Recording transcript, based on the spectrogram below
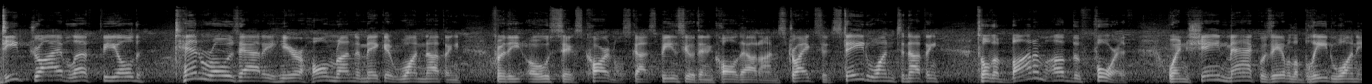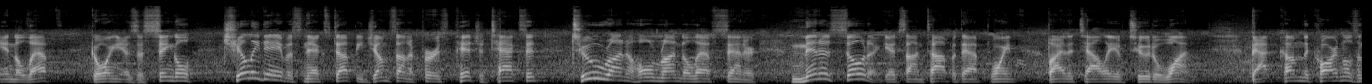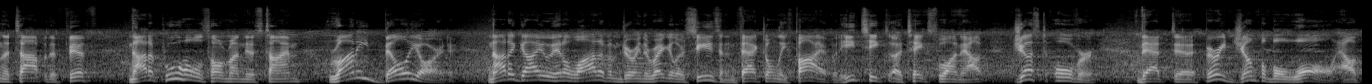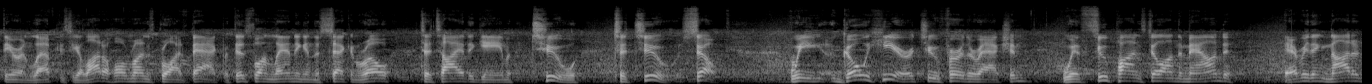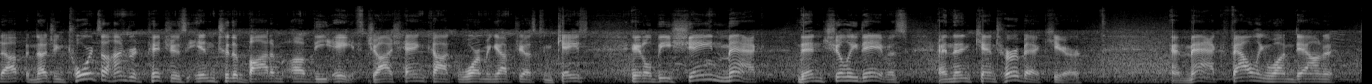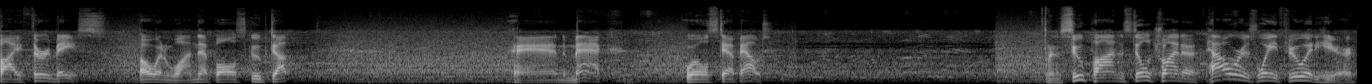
Deep drive left field. 10 rows out of here, home run to make it 1 0 for the 06 Cardinals. Scott Spiezio then called out on strikes. It stayed 1 to nothing till the bottom of the fourth when Shane Mack was able to bleed one in the left, going as a single. Chili Davis next up. He jumps on a first pitch, attacks it. Two run a home run to left center. Minnesota gets on top at that point by the tally of 2 to 1. Back come the Cardinals in the top of the fifth. Not a Pujols home run this time. Ronnie Belliard, not a guy who hit a lot of them during the regular season. In fact, only five, but he te- uh, takes one out just over that uh, very jumpable wall out there in left. You see a lot of home runs brought back, but this one landing in the second row to tie the game two to two. So we go here to further action with Suppan still on the mound. Everything knotted up and nudging towards 100 pitches into the bottom of the eighth. Josh Hancock warming up just in case. It'll be Shane Mack, then Chili Davis, and then Kent Hrbek here. And Mack fouling one down by third base. 0 1. That ball scooped up. And Mack will step out. And Suppan is still trying to power his way through it here.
